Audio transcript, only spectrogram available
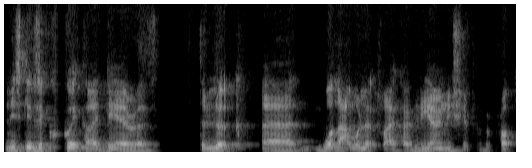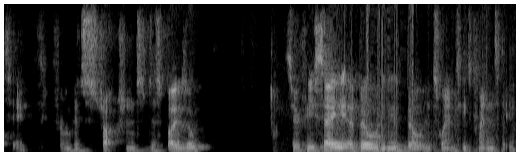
And this gives a quick idea of the look, uh, what that will look like over the ownership of a property from construction to disposal. So if you say a building is built in 2020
